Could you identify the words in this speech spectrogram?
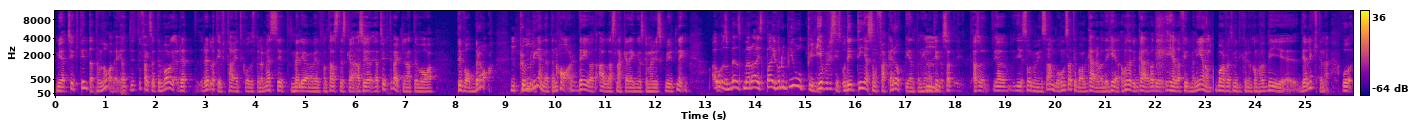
men jag tyckte inte att den var det. Jag tyckte faktiskt att den var rätt, relativt tight skådespelarmässigt, miljöerna var helt fantastiska, alltså jag, jag tyckte verkligen att det var, det var bra. Problemet den har, det är ju att alla snackar engelska med rysk brytning. I was mesmerized by her beauty. Ja, precis. Och det är det som fuckar upp egentligen hela tiden. Så att, alltså, jag såg med min sambo, hon satt ju bara och garvade hela, hon satt och garvade hela filmen igenom. Bara för att de inte kunde komma förbi eh, dialekterna. Och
